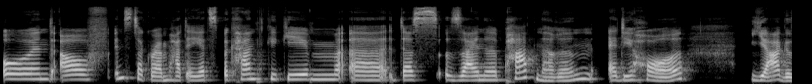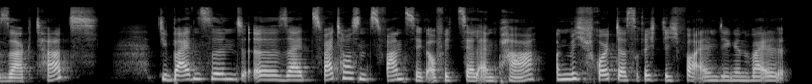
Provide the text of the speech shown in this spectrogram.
Und auf Instagram hat er jetzt bekannt gegeben, äh, dass seine Partnerin Eddie Hall Ja gesagt hat. Die beiden sind äh, seit 2020 offiziell ein Paar und mich freut das richtig vor allen Dingen, weil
